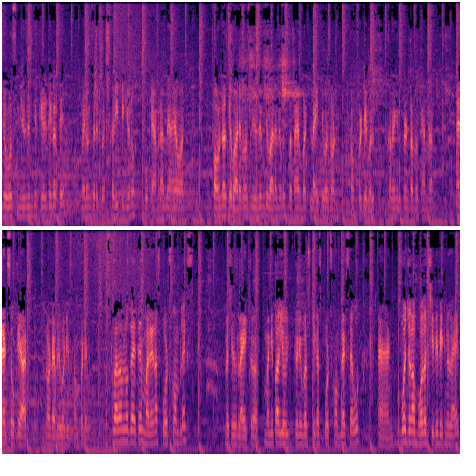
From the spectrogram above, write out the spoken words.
जो उस म्यूज़ियम के केयर टेकर थे मैंने उनसे रिक्वेस्ट करी थी यू नो वो कैमरा में आए और फाउंडर के बारे में उस म्यूज़ियम के बारे में कुछ बताएँ but like he was not comfortable coming in front of the camera and it's okay यार. नॉट एवरीबडी इज़ कम्फर्टेबल उसके बाद हम लोग गए थे Marena sports complex which is like Manipal university का स्पोर्ट्स कॉम्प्लेक्स है वो. एंड वो जगह बहुत अच्छी थी देखने लायक.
